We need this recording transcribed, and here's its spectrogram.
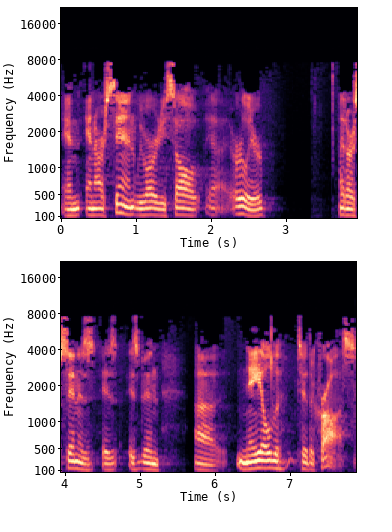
and and our sin we've already saw uh, earlier that our sin is is has been uh, nailed to the cross.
